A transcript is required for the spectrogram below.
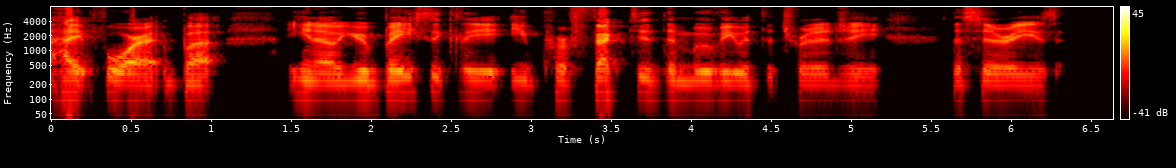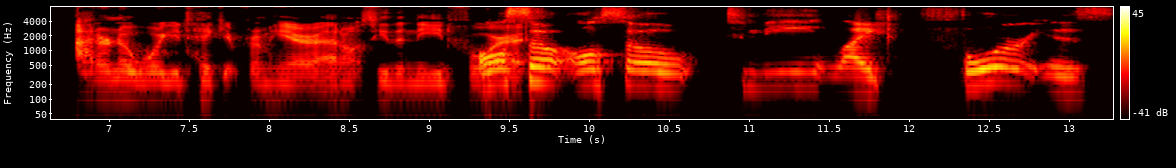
hyped for it, but you know, you basically you perfected the movie with the trilogy, the series. I don't know where you take it from here. I don't see the need for it. Also, also to me, like four is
